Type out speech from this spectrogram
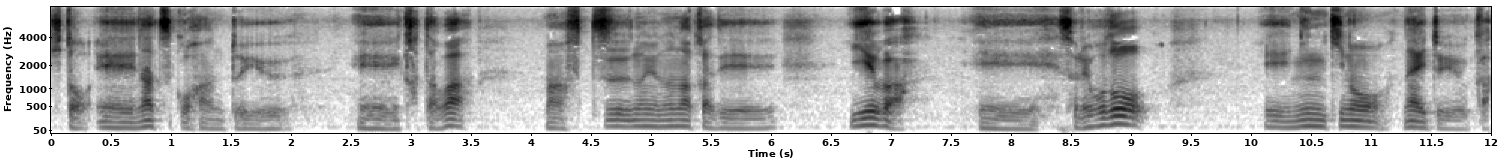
人、えー夏子藩という、えー方は、まあ普通の世の中で言えば、えーそれほど、えー人気のないというか、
